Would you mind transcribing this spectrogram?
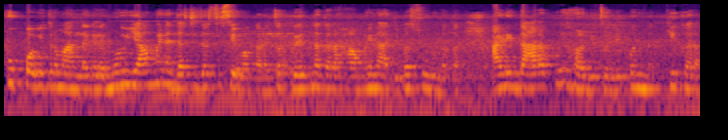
खूप पवित्र मानला गेला आहे म्हणून या महिन्यात जास्तीत जास्त सेवा करायचा प्रयत्न करा. हा महिना अजिबात सोडू नका. आणि दारापुढे हळदीचं लेपन नक्की करा.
